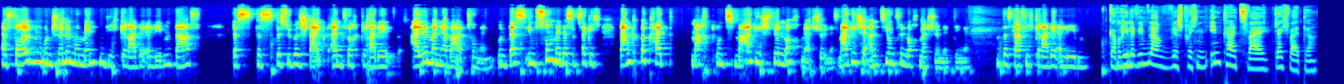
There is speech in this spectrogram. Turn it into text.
Erfolgen und schönen Momenten, die ich gerade erleben darf, das, das, das übersteigt einfach gerade alle meine Erwartungen. Und das in Summe, deshalb sage ich, Dankbarkeit macht uns magisch für noch mehr Schönes, magische Anziehung für noch mehr schöne Dinge. Und das darf ich gerade erleben. Gabriele mhm. Wimmler, wir sprechen in Teil 2 gleich weiter.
